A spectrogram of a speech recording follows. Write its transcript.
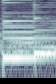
うん。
